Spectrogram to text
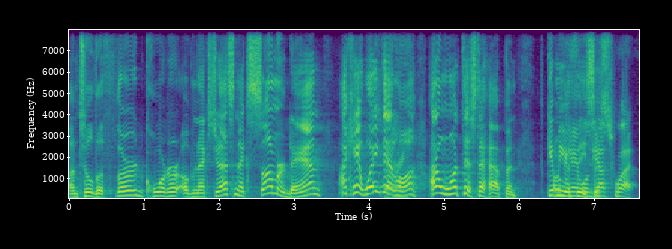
until the third quarter of next year. That's next summer, Dan. I can't wait that long. I don't want this to happen. Give me your thesis. Well, guess what?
